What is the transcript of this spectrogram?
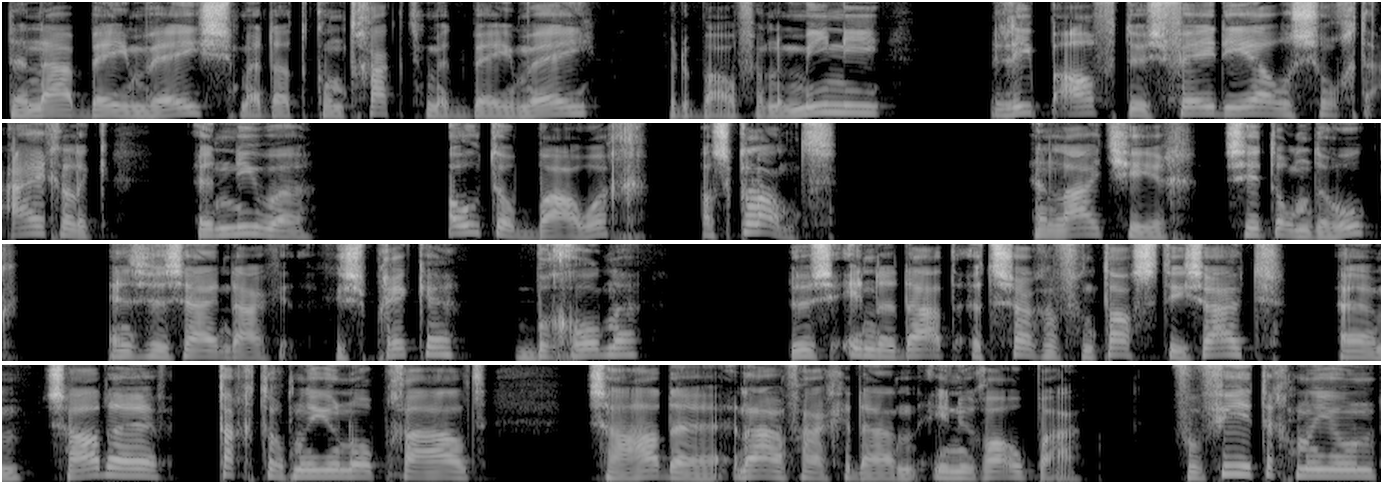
Daarna BMW's, maar dat contract met BMW de bouw van de Mini liep af. Dus VDL zocht eigenlijk een nieuwe autobouwer als klant. En Lightyear zit om de hoek en ze zijn daar gesprekken begonnen. Dus inderdaad, het zag er fantastisch uit. Um, ze hadden 80 miljoen opgehaald. Ze hadden een aanvraag gedaan in Europa voor 40 miljoen.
